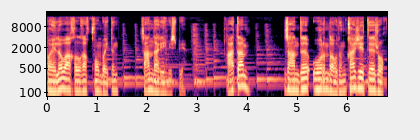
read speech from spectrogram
байлау ақылға қонбайтын заңдар емес пе? Атам заңды орындаудың қажеті жоқ.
